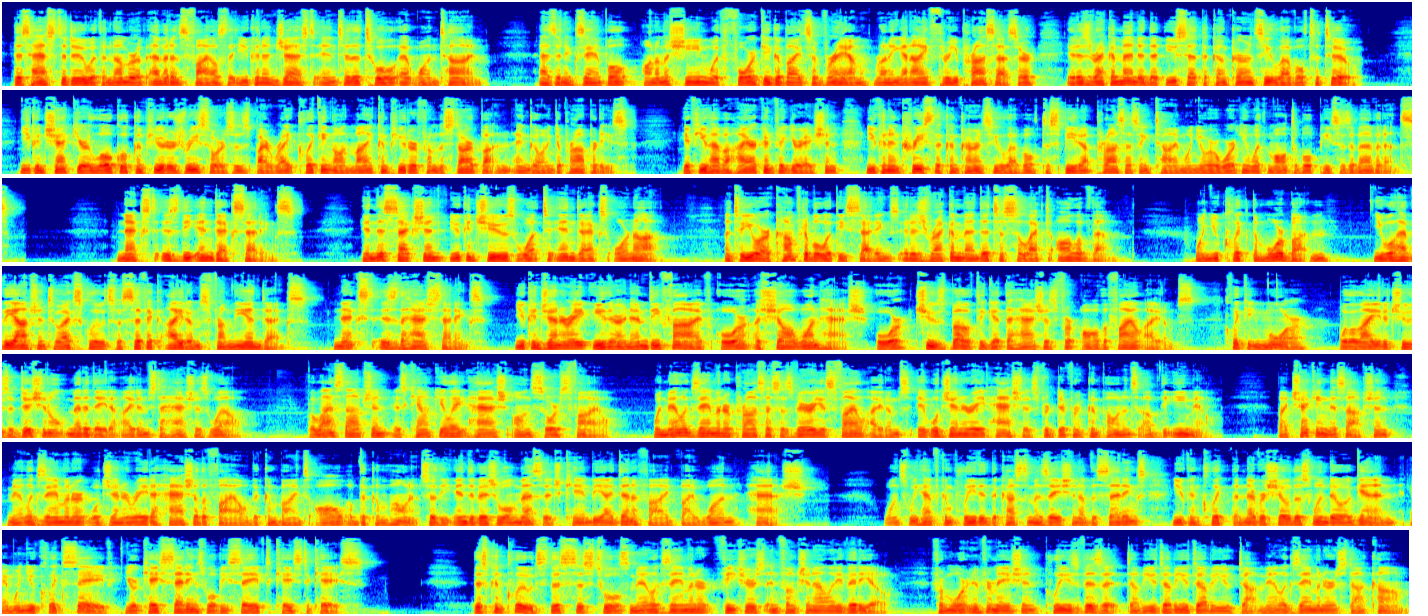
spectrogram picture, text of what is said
This has to do with the number of evidence files that you can ingest into the tool at one time. As an example, on a machine with 4 gigabytes of RAM running an i3 processor, it is recommended that you set the concurrency level to 2. You can check your local computer's resources by right-clicking on My Computer from the Start button and going to Properties. If you have a higher configuration, you can increase the concurrency level to speed up processing time when you are working with multiple pieces of evidence. Next is the index settings. In this section, you can choose what to index or not. Until you are comfortable with these settings, it is recommended to select all of them. When you click the More button, you will have the option to exclude specific items from the index. Next is the hash settings. You can generate either an MD5 or a SHA-1 hash, or choose both to get the hashes for all the file items. Clicking More will allow you to choose additional metadata items to hash as well. The last option is Calculate Hash on Source File. When MailXaminer processes various file items, it will generate hashes for different components of the email. By checking this option, MailXaminer will generate a hash of the file that combines all of the components so the individual message can be identified by one hash. Once we have completed the customization of the settings, you can click the Never Show This window again, and when you click Save, your case settings will be saved case to case. This concludes this SysTools MailXaminer features and functionality video. For more information, please visit www.mailexaminers.com.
